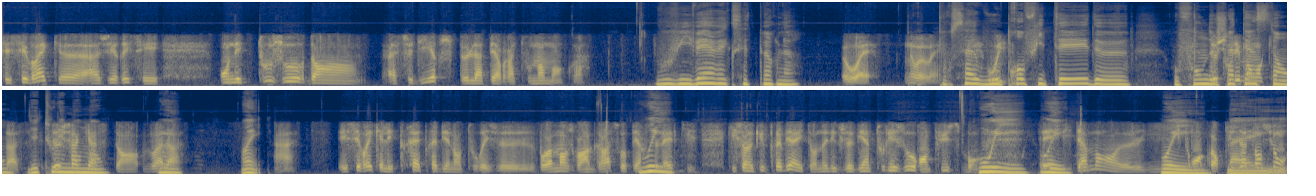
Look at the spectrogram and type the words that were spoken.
c'est, c'est vrai qu'à gérer, c'est, on est toujours dans, à se dire, je peux la perdre à tout moment, quoi. vous vivez avec cette peur-là? Ouais, ouais, ouais. Pour ça, vous Oui. profitez de, au fond, de, chaque instant, de tous de les chaque moments. instant, voilà. Oui. Hein. Et c'est vrai qu'elle est très très bien entourée. Je, vraiment, je rends grâce au personnel qui, qui s'en occupe très bien, étant donné que je viens tous les jours en plus. Bon, Oui, oui, évidemment, euh, ils oui. font encore plus Bah, attention.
